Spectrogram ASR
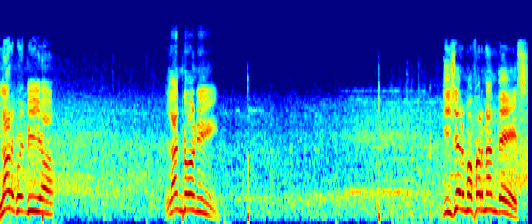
Largo envío. Langoni. Guillermo Fernández.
